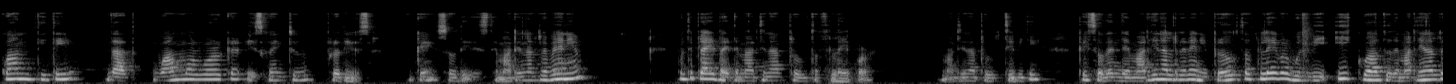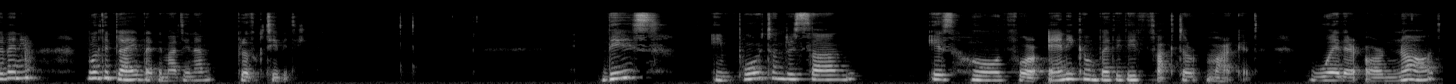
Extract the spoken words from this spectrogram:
quantity that one more worker is going to produce. Okay, so this is the marginal revenue multiplied by the marginal product of labor, marginal productivity. Okay, so then the marginal revenue product of labor will be equal to the marginal revenue multiplied by the marginal productivity. This important result is hold for any competitive factor market, whether or not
